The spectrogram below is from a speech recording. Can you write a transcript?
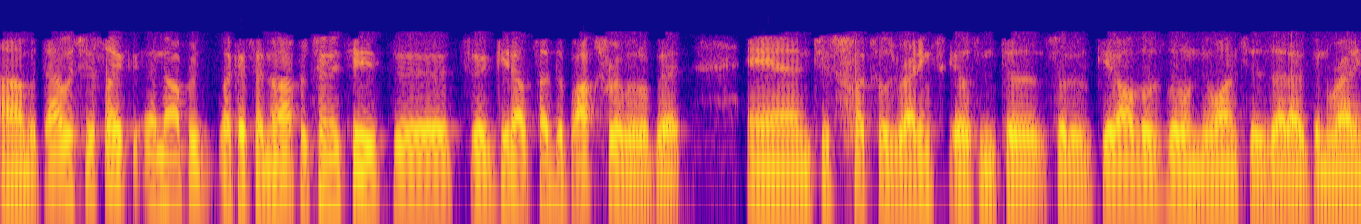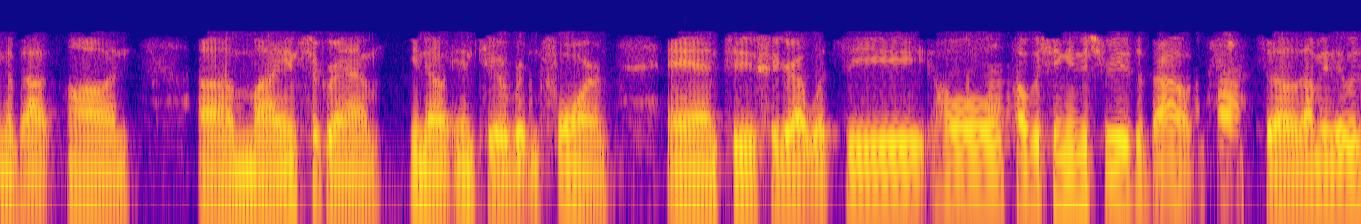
Um, but that was just like an oppor- like I said, an opportunity to to get outside the box for a little bit and just flex those writing skills and to sort of get all those little nuances that I've been writing about on um, my Instagram, you know, into a written form and to figure out what the whole publishing industry is about. So, I mean, it was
